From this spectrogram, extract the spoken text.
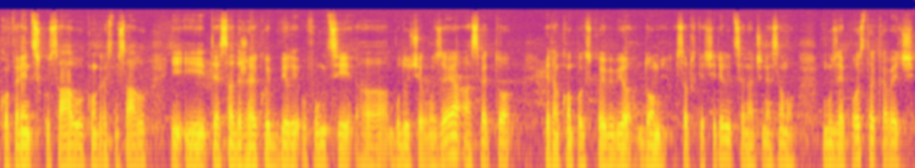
konferencijsku salu, kongresnu salu i te sadržaje koji bi bili u funkciji budućeg muzeja, a sve to jedan kompleks koji bi bio dom Srpske Ćirilice, znači ne samo muzej postaka, već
